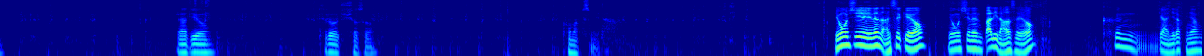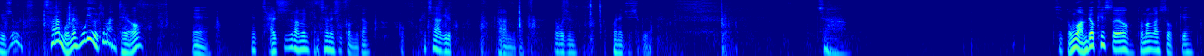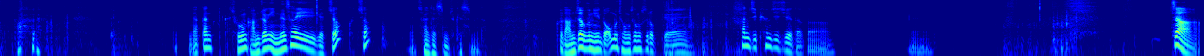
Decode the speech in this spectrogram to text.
라디오 들어주셔서 고맙습니다. 용호 씨는 안 쓸게요. 용호 씨는 빨리 나으세요. 큰 게 아니라 그냥 요즘 사람 몸에 혹이 그렇게 많대요. 예. 잘 수술하면 괜찮으실 겁니다. 꼭 쾌차하길 바랍니다. 요거 좀 보내주시고요. 자. 너무 완벽했어요. 도망갈 수 없게. 약간 좋은 감정이 있는 사이겠죠? 그쵸? 네, 잘 됐으면 좋겠습니다. 그 남자분이 너무 정성스럽게 한지 편지지에다가 네. 자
